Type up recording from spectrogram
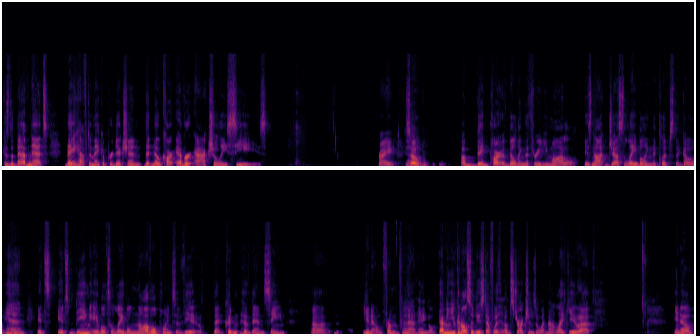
because the BEV nets, they have to make a prediction that no car ever actually sees right? Got so it. a big part of building the 3D model is not just labeling the clips that go in, it's it's being able to label novel points of view that couldn't have been seen. Uh, you know, from from that angle. I mean, you can also do stuff with yeah. obstructions and whatnot. Like you, uh, you know,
